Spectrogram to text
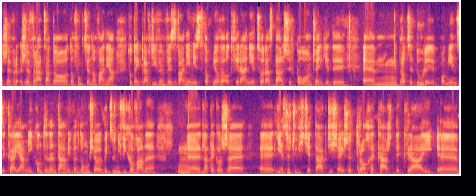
że, wr- że wraca do, do funkcjonowania. Tutaj prawdziwym wyzwaniem jest stopniowe otwieranie coraz dalszych połączeń, kiedy procedury pomiędzy krajami i kontynentami będą musiały być zunifikowane, m, e, dlatego że Jest rzeczywiście tak dzisiaj, że trochę każdy kraj e,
